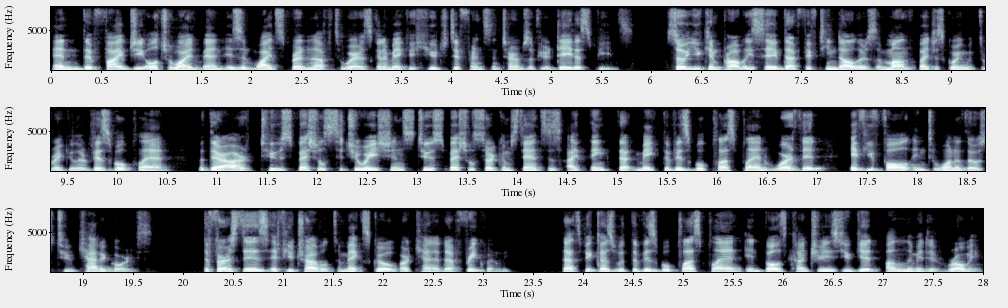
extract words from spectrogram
And the 5G ultra wideband isn't widespread enough to where it's going to make a huge difference in terms of your data speeds. So you can probably save that $15 a month by just going with the regular visible plan. But there are two special situations, two special circumstances I think that make the Visible Plus plan worth it if you fall into one of those two categories. The first is if you travel to Mexico or Canada frequently. That's because with the Visible Plus plan, in both countries you get unlimited roaming.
